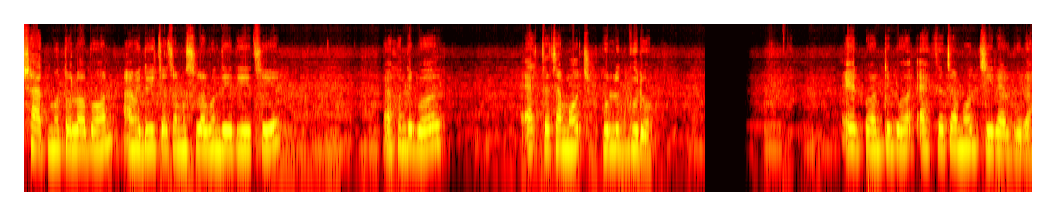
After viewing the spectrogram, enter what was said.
স্বাদ মতো লবণ, আমি দুই চা চামচ লবণ দিয়ে দিয়েছি। এখন দেব এক চা চামচ হলুদ গুঁড়ো। এরপর দিব এক চা চামচ জিরার গুঁড়া।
